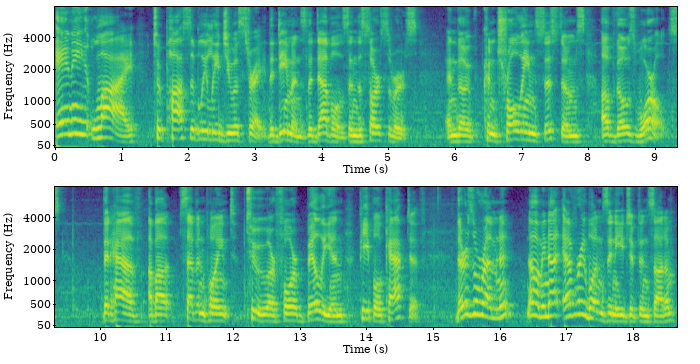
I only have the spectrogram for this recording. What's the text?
any lie to possibly lead you astray. The demons, the devils, and the sorcerers, and the controlling systems of those worlds that have about 7.2 or 4 billion people captive. There's a remnant. No, I mean, not everyone's in Egypt and Sodom,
